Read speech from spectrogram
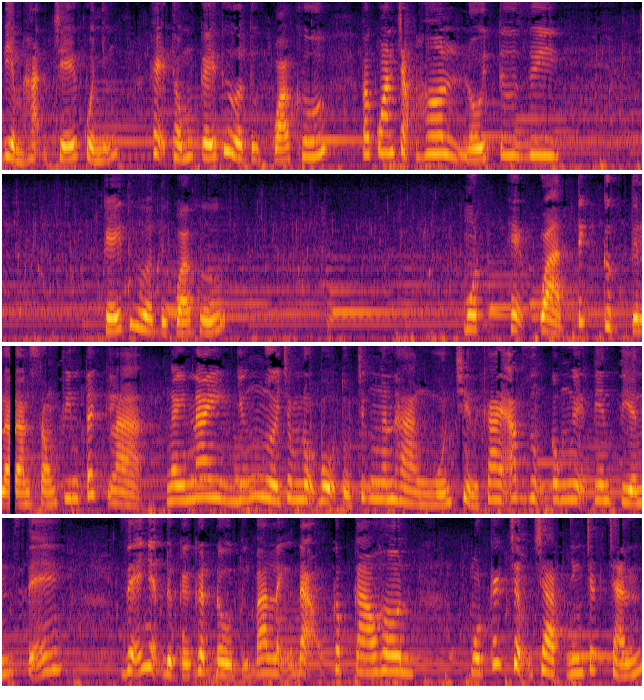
điểm hạn chế của những hệ thống kế thừa từ quá khứ và quan trọng hơn, lối tư duy kế thừa từ quá khứ. Một hệ quả tích cực từ làn sóng fintech là ngày nay những người trong nội bộ tổ chức ngân hàng muốn triển khai áp dụng công nghệ tiên tiến sẽ dễ nhận được cái gật đầu từ ban lãnh đạo cấp cao hơn. Một cách chậm chạp nhưng chắc chắn,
